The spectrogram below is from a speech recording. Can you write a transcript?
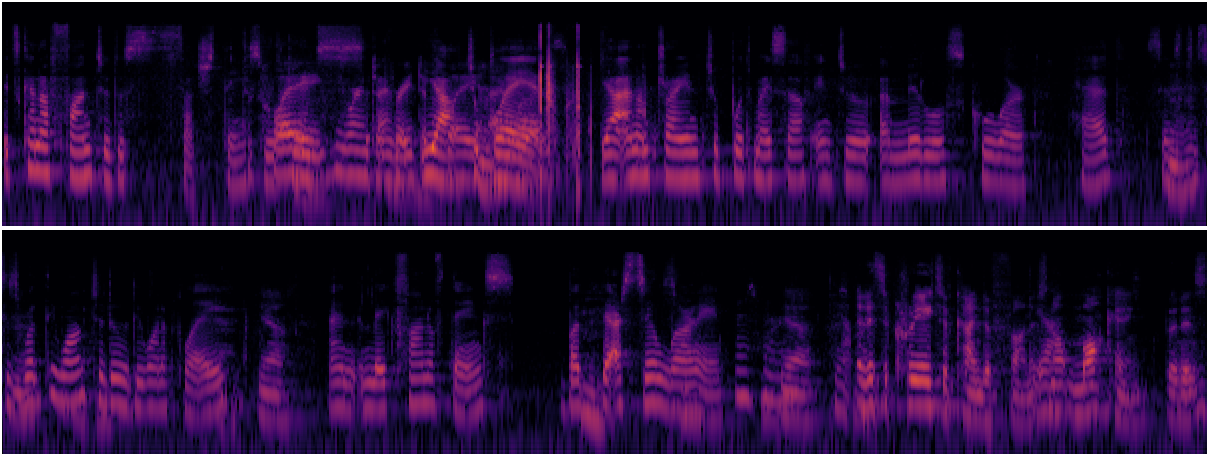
it's kind of fun to do such things. with play. kids You weren't and- afraid to yeah, play, to and I play it. Yeah, and I'm trying to put myself into a middle schooler head since Mhm, this is mhm. what they want to do. They want to play Yeah. and make fun of things, but they are still learning. Yeah. Yeah. And it's a creative kind of fun. It's Yeah. not mocking, but it's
